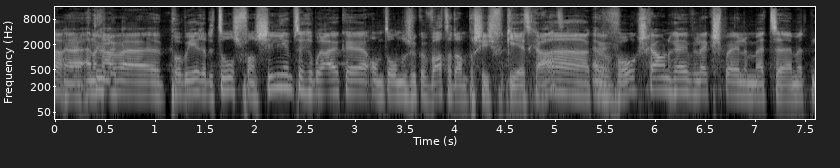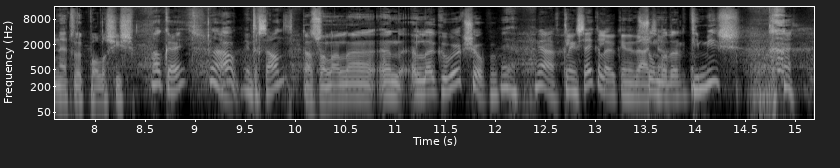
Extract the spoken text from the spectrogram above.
Eh, en dan gaan we eh, proberen de tools van Cilium te gebruiken om te onderzoeken wat er dan precies verkeerd gaat. Ah. En vervolgens gaan we nog even lekker spelen met, eh, met network policies. Oké, nou, Oh. interessant. Dat is wel een, eh, een, een leuke workshop. Ja. ja, klinkt zeker leuk inderdaad. Zonder ja. dat ik die mis.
